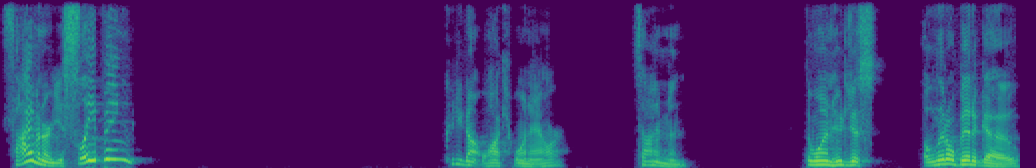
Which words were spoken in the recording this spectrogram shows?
Simon, are you sleeping? Could you not watch one hour? Simon, the one who just a little bit ago,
